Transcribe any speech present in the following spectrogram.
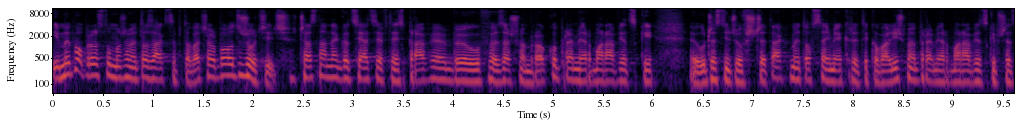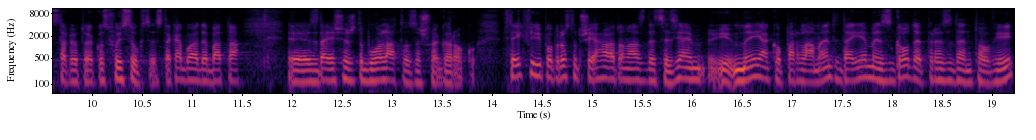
I my po prostu możemy to zaakceptować albo odrzucić. Czas na negocjacje w tej sprawie był w zeszłym roku. Premier Morawiecki y, uczestniczył w szczytach. My to w Sejmie krytykowaliśmy. Premier Morawiecki przedstawiał to jako swój sukces. Taka była debata, y, zdaje się, że to było lato zeszłego roku. W tej chwili po prostu przyjechała do nas decyzja i my jako parlament dajemy zgodę prezydentowi,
